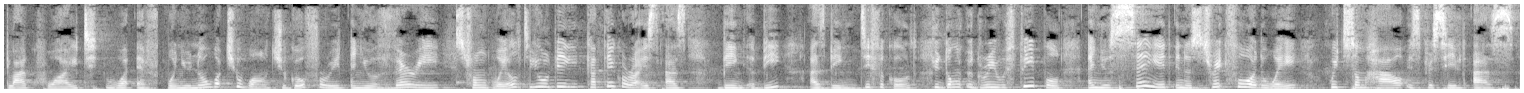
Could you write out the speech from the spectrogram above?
black, white, whatever. When you know what you want, you go for it and you're very strong willed, you'll be categorized as being a B, as being difficult. You don't agree with people and you say it in a straightforward way, which somehow is perceived as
